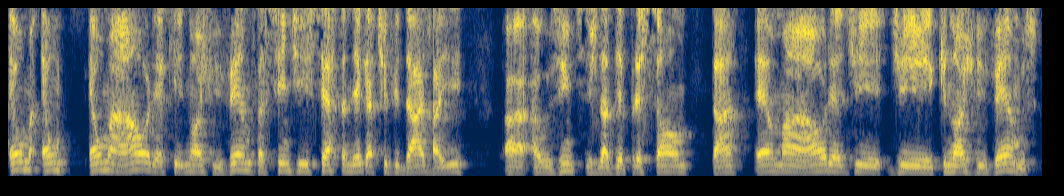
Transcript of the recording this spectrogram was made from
É uma, é, um, é uma áurea que nós vivemos, assim, de certa negatividade aí, a, os índices da depressão, tá? É uma áurea de, de que nós vivemos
